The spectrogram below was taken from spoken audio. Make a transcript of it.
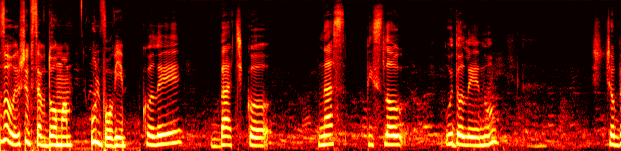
залишився вдома у Львові. коли батько нас післав у долину, щоб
